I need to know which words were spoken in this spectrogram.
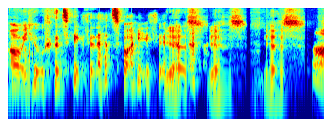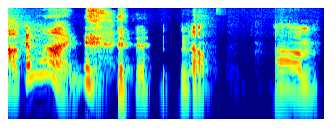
Oh, you would take the, that's why you Yes, yes, yes. Oh, come on. no. Um,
